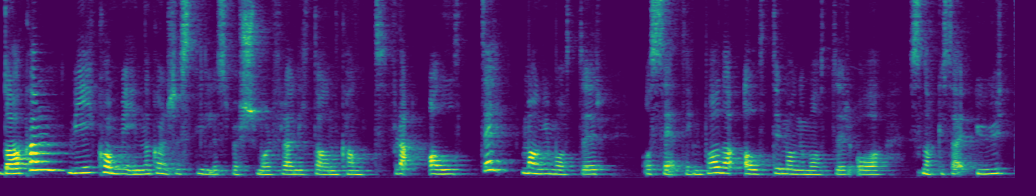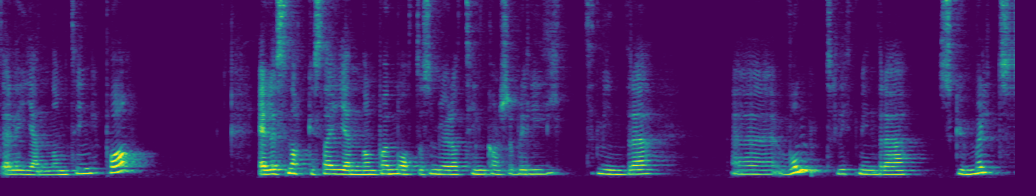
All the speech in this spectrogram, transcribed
Da kan vi komme inn og kanskje stille spørsmål fra en litt annen kant. For det er alltid mange måter å se ting på. Det er alltid mange måter å snakke seg ut eller gjennom ting på. Eller snakke seg gjennom på en måte som gjør at ting kanskje blir litt mindre eh, vondt, litt mindre skummelt.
